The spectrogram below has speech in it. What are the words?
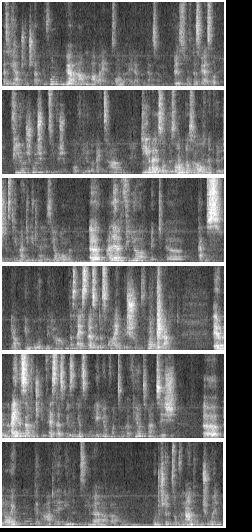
also die hat schon stattgefunden. Wir haben aber eine Besonderheit am Gymnasium Wilsdorf, dass wir also vier schulspezifische Profile bereits haben, die also besonders auch natürlich das Thema Digitalisierung äh, alle vier mit äh, ganz ja, im Boot mit haben. Das heißt also, das war eigentlich schon vorgedacht. Ähm, eine Sache steht fest, also wir sind jetzt ein Kollegium von ca. 24 äh, Leuten, gerade inklusive ähm, Unterstützung von anderen Schulen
